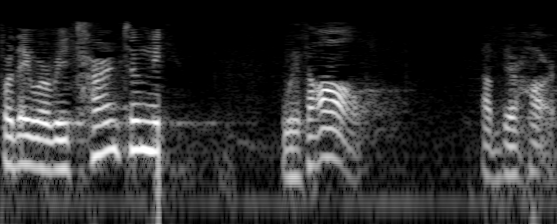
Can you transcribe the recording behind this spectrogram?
For they will return to me with all of their heart.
